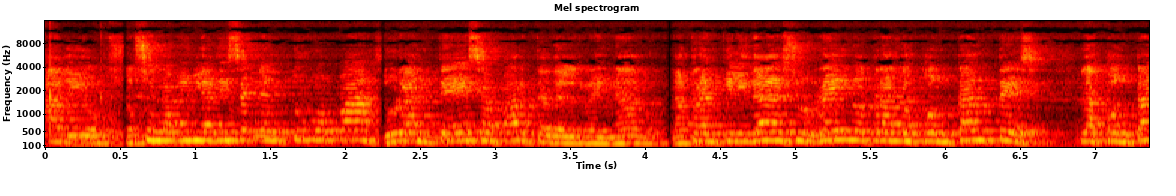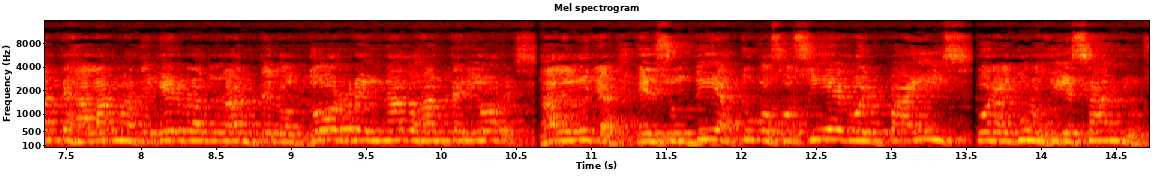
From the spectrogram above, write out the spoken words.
a Dios. Entonces la Biblia dice que Él tuvo paz durante esa parte del reinado. La tranquilidad de su reino tras los constantes las constantes alarmas de guerra durante los dos reinados anteriores. Aleluya. En sus días tuvo sosiego el país por algunos 10 años.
